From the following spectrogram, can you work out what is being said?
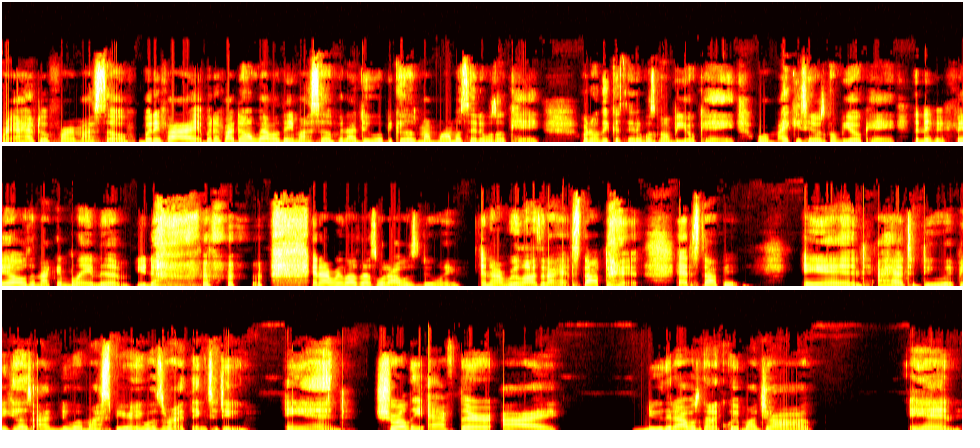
right? I have to affirm myself. But if I, but if I don't validate myself and I do it because my mama said it was okay, or Nolika said it was going to be okay, or Mikey said it was going to be okay, then if it fails, then I can blame them, you know? and I realized that's what I was doing. And I realized that I had to stop that. Had to stop it. And I had to do it because I knew in my spirit it was the right thing to do. And shortly after I knew that I was going to quit my job and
